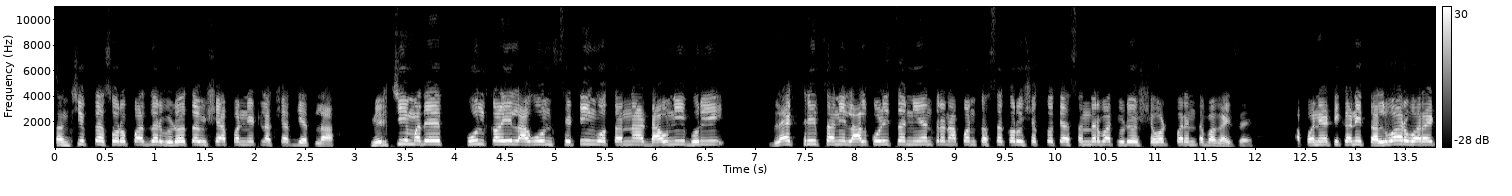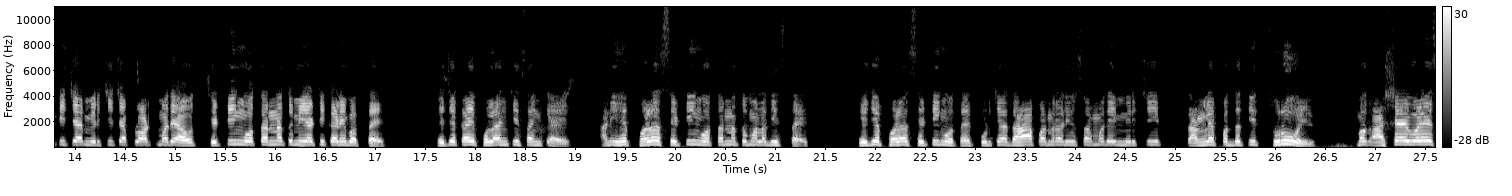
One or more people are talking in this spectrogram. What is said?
संक्षिप्त स्वरूपात जर व्हिडिओचा विषय आपण नीट लक्षात घेतला मिरचीमध्ये फुल कळी लागून सेटिंग होताना डावणी भुरी ब्लॅक थ्रिप्स आणि लाल कोळीचं नियंत्रण आपण कसं करू शकतो त्या संदर्भात व्हिडिओ शेवटपर्यंत बघायचा आहे. आपण या ठिकाणी तलवार व्हरायटीच्या मिरचीच्या प्लॉटमध्ये आहोत. सेटिंग होताना तुम्ही या ठिकाणी बघताय. हे जे काही फुलांची संख्या आहे आणि हे फळं सेटिंग होताना तुम्हाला दिसत आहेत हे जे फळं सेटिंग होत आहेत पुढच्या दहा पंधरा दिवसामध्ये मिरची चांगल्या पद्धतीत सुरू होईल. मग अशा वेळेस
